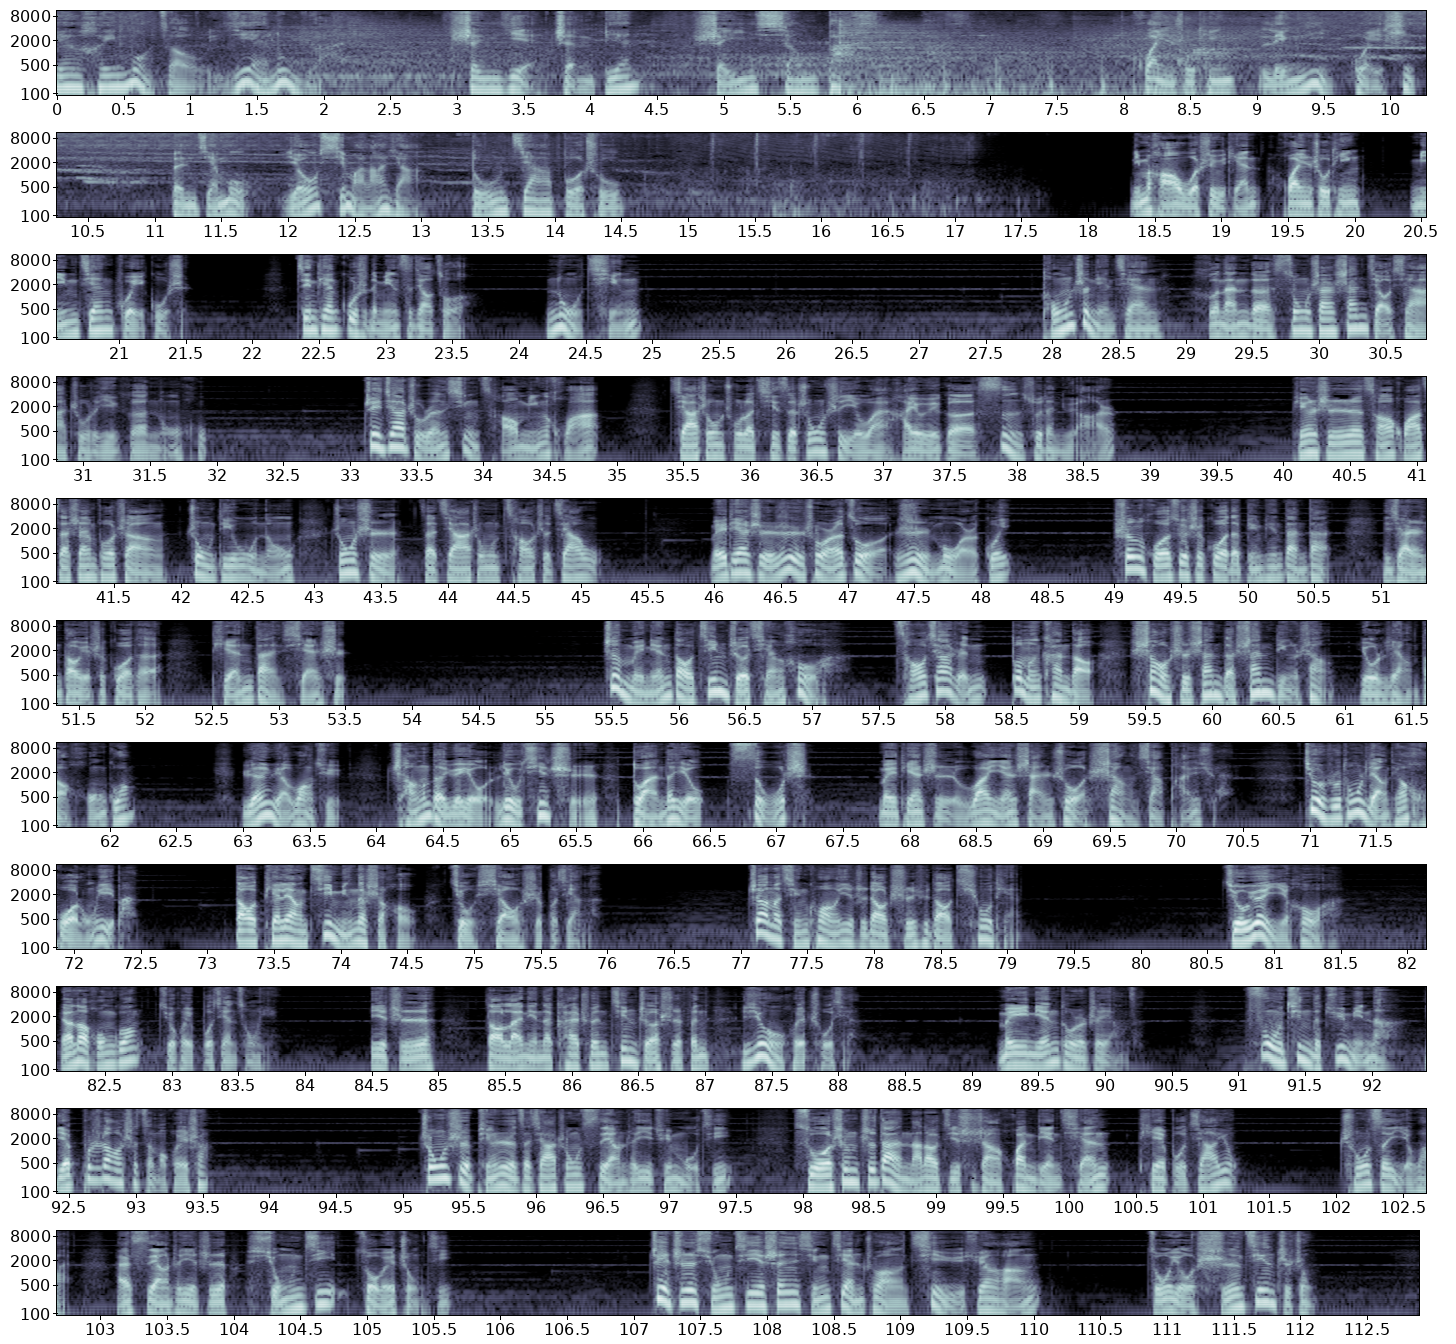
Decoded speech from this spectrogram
天黑莫走夜路远，深夜枕边谁相伴？欢迎收听《灵异鬼事》，本节目由喜马拉雅独家播出。你们好，我是雨田，欢迎收听民间鬼故事。今天故事的名字叫做《怒情》。同治年间，河南的嵩山山脚下住着一个农户。这家主人姓曹，名华，家中除了妻子钟氏以外，还有一个四岁的女儿。平时，曹华在山坡上种地务农，钟氏在家中操持家务，每天是日出而作，日暮而归。生活虽是过得平平淡淡，一家人倒也是过得恬淡闲适。这每年到惊蛰前后啊，曹家人都能看到少室山的山顶上有两道红光，远远望去，长的约有六七尺，短的有四五尺，每天是蜿蜒闪烁，上下盘旋，就如同两条火龙一般。到天亮鸡鸣的时候，就消失不见了。这样的情况一直要持续到秋天。九月以后啊，两道红光就会不见踪影，一直到来年的开春惊蛰时分又会出现。每年都是这样子，附近的居民呐也不知道是怎么回事。钟氏平日在家中饲养着一群母鸡，所生之蛋拿到集市上换点钱贴补家用，除此以外还饲养着一只雄鸡作为种鸡。这只雄鸡身形健壮，气宇轩昂，足有十斤之重。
